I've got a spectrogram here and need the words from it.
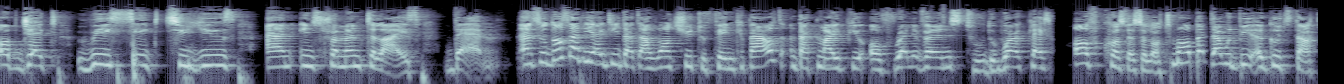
object. We seek to use and instrumentalize them. And so those are the ideas that I want you to think about that might be of relevance to the workplace. Of course, there's a lot more, but that would be a good start.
